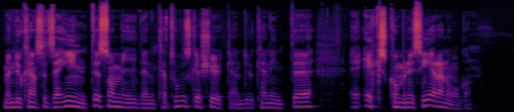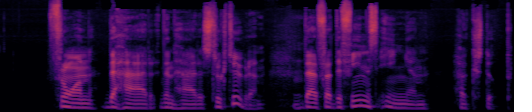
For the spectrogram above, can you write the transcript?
Men du kan så att säga inte som i den katolska kyrkan, du kan inte eh, exkommunicera någon från det här, den här strukturen. Mm. Därför att det finns ingen högst upp.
